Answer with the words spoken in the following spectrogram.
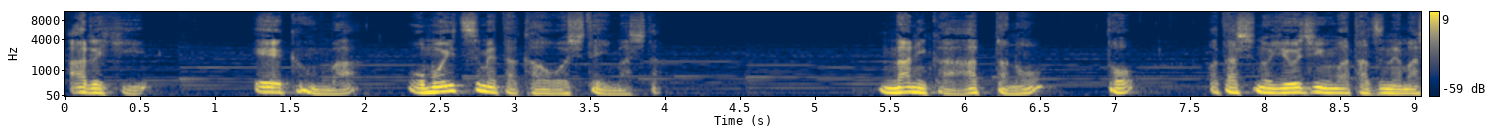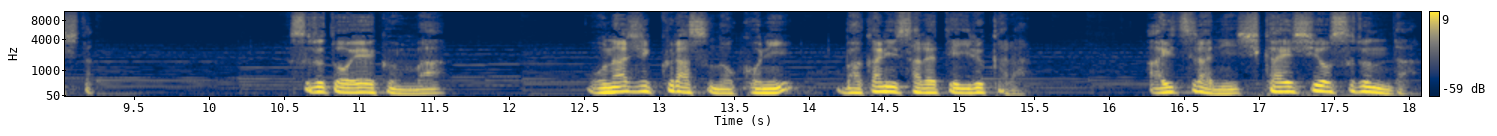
ある日 A 君は思い詰めた顔をしていました。何かあったの？と私の友人は尋ねました。すると A 君は同じクラスの子にバカにされているからあいつらに仕返しをするんだ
